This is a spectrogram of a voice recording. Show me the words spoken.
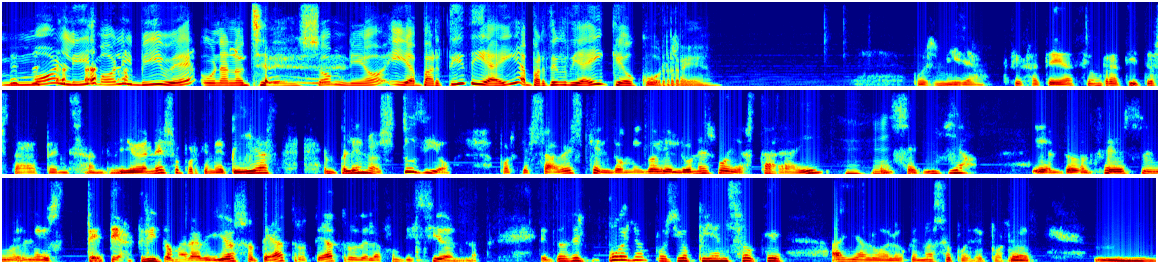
Molly, Molly vive una noche de insomnio y a partir de ahí, a partir de ahí, ¿qué ocurre? Pues mira, fíjate, hace un ratito estaba pensando yo en eso porque me pillas en pleno estudio, porque sabes que el domingo y el lunes voy a estar ahí, en Sevilla. Y entonces, en este teatrito maravilloso, teatro, teatro de la fundición. ¿no? Entonces, bueno, pues yo pienso que hay algo a lo que no se puede poner mm,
